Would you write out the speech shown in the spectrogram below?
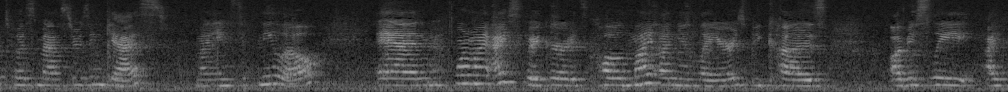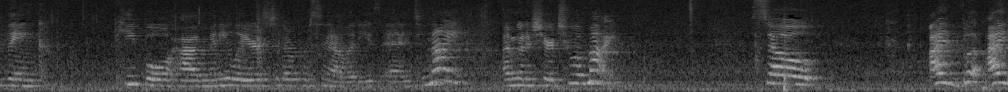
Toastmasters and guests. My name's Tiffany Lowe. And for my icebreaker, it's called My Onion Layers because obviously I think people have many layers to their personalities and tonight I'm going to share two of mine. So I, I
